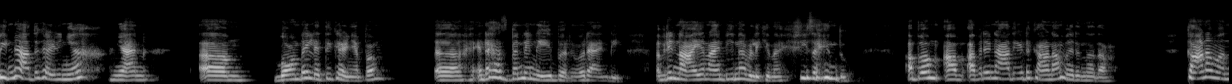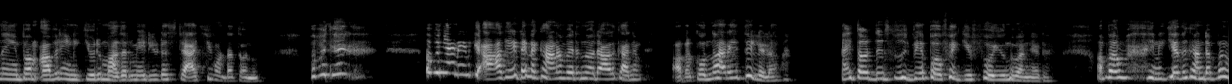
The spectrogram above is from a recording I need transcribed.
പിന്നെ അത് കഴിഞ്ഞ് ഞാൻ ബോംബെയിൽ എത്തിക്കഴിഞ്ഞപ്പം എന്റെ ഹസ്ബൻഡിന്റെ നെയ്ബർ ഒരു ആന്റി അവർ നായർ ആന്റി എന്നാ വിളിക്കുന്നത്. ഷീസ് എ ഹിന്ദു അപ്പം അവരെന്നെ ആദ്യമായിട്ട് കാണാൻ വരുന്നതാ. കാണാൻ വന്നു കഴിയുമ്പം അവരെനിക്ക് ഒരു മദർ മേരിയുടെ സ്റ്റാച്യു കൊണ്ടു അപ്പൊ ഞാൻ അപ്പൊ ഞാൻ എനിക്ക് ആദ്യമായിട്ട് എന്നെ കാണാൻ വരുന്ന ഒരാൾ കാരണം അവർക്കൊന്നും അറിയത്തില്ലല്ലോ. I thought this would be a perfect gift for you എന്ന് പറഞ്ഞിട്ട്. അപ്പം എനിക്കത് കണ്ടപ്പം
